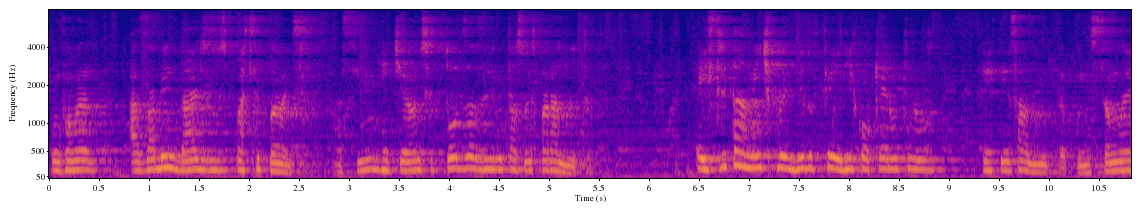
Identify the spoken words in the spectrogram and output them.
conforme as habilidades dos participantes, assim retirando-se todas as limitações para a luta. É estritamente proibido ferir qualquer um que não pertença à luta. Punição é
